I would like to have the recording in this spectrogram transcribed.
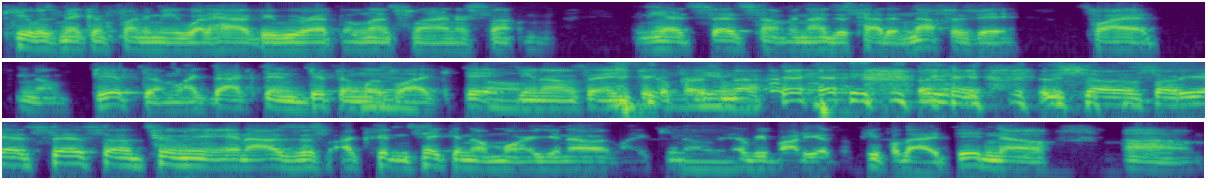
kid was making fun of me, what have you. We were at the lunch line or something, and he had said something. And I just had enough of it, so I had you know, dipped him. Like back then, dipping was yeah. like it. Oh. You know what I'm saying? You pick a person up. so so he had said something to me, and I was just I couldn't take it no more. You know, like you know, everybody of the people that I did know, um,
